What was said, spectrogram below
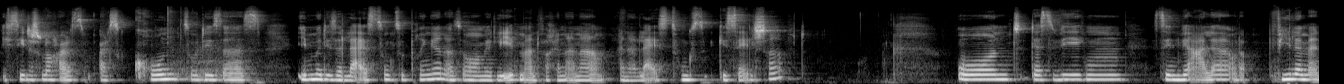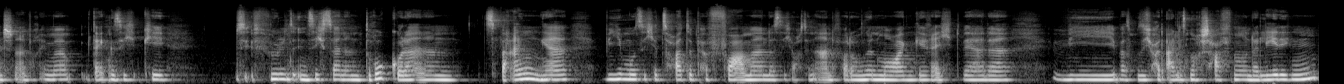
ich sehe das schon auch als, als Grund, so dieses, immer diese Leistung zu bringen. Also wir leben einfach in einer, einer Leistungsgesellschaft. Und deswegen sind wir alle oder viele Menschen einfach immer, denken sich, okay, sie fühlen in sich so einen Druck oder einen Zwang, ja, wie muss ich jetzt heute performen, dass ich auch den Anforderungen morgen gerecht werde, wie, was muss ich heute alles noch schaffen und erledigen.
